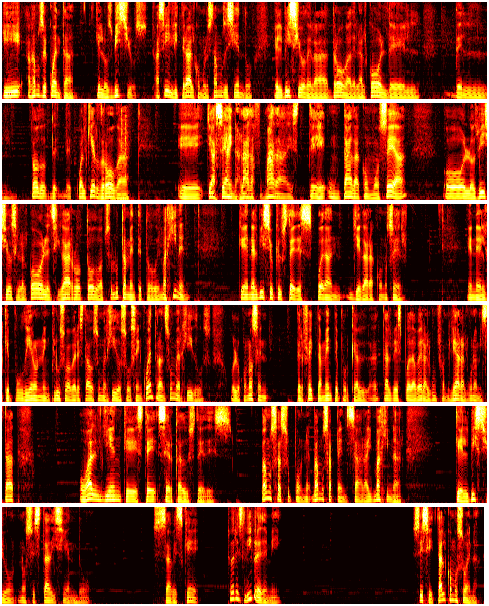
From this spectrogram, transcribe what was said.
y hagamos de cuenta que los vicios, así literal como lo estamos diciendo, el vicio de la droga, del alcohol, del, del todo, de, cualquier droga, eh, ya sea inhalada, fumada, este, untada, como sea, o los vicios, el alcohol, el cigarro, todo, absolutamente todo. Imaginen que en el vicio que ustedes puedan llegar a conocer, en el que pudieron incluso haber estado sumergidos o se encuentran sumergidos o lo conocen perfectamente porque eh, tal vez pueda haber algún familiar, alguna amistad o alguien que esté cerca de ustedes. Vamos a suponer, vamos a pensar, a imaginar que el vicio nos está diciendo, ¿sabes qué? Tú eres libre de mí. Sí, sí, tal como suena.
